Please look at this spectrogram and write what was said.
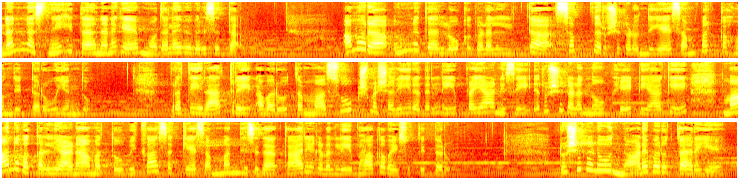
ನನ್ನ ಸ್ನೇಹಿತ ನನಗೆ ಮೊದಲೇ ವಿವರಿಸಿದ್ದ. ಅಮರ ಉನ್ನತ ಲೋಕಗಳಲ್ಲಿದ್ದ ಸಪ್ತ ಋಷಿಗಳೊಂದಿಗೆ ಸಂಪರ್ಕ ಹೊಂದಿದ್ದರು ಎಂದು. ಪ್ರತಿ ರಾತ್ರಿ ಅವರು ತಮ್ಮ ಸೂಕ್ಷ್ಮ ಶರೀರದಲ್ಲಿ ಪ್ರಯಾಣಿಸಿ ಋಷಿಗಳನ್ನು ಭೇಟಿಯಾಗಿ ಮಾನವ ಕಲ್ಯಾಣ ಮತ್ತು ವಿಕಾಸಕ್ಕೆ ಸಂಬಂಧಿಸಿದ ಕಾರ್ಯಗಳಲ್ಲಿ ಭಾಗವಹಿಸುತ್ತಿದ್ದರು. ಋಷಿಗಳು ನಾಳೆ ಬರುತ್ತಾರೆಯೇ?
